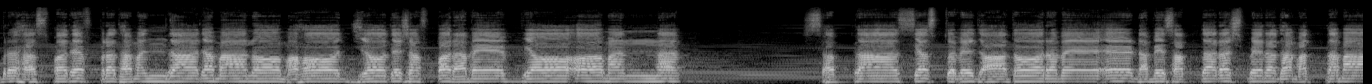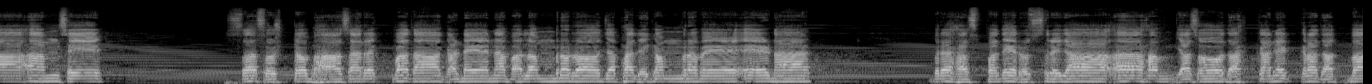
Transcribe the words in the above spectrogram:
बृहस्पतिः प्रथमम् जायमानो महो ज्योतिषः परमेव्योमन् सप्तास्यस्तु विजातो रवेडपि सप्तरश्मिरथमत्तमांसि स सुष्ठुभासऋक्वता गणेन बलम् रुरोजफलिकम् रवेण। बृहस्पतिरुसृजा हव्यसोदः कनिक्रदत्वा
